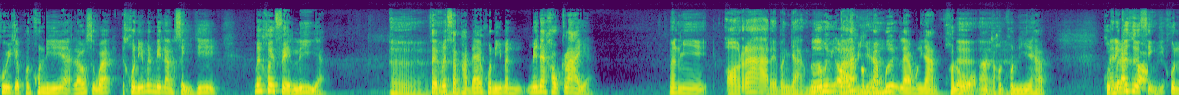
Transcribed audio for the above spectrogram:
คุยกับคนคนนี้อะแล้วรู้สึกว่าคนนี้มันมีรังสีที่ไม่ค่อย friendly อะเออแต่ไม่สัมผัสได้คนนี้มันไม่น่าเข้าใกล้อะ มันมีออร่าอะไรบางอย่างเออมันมีออร่าบความเยดำมืดแรงบางอย่างโผล่เออออกมาจากคนคนนี้ครับอันนี้ก็คือแบรดชสิ่งที่คุณ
